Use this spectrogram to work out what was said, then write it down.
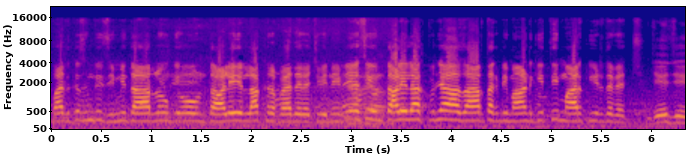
ਬਦ ਕਿਸਮ ਦੀ ਜ਼ਿਮੀਦਾਰ ਨੂੰ ਕਿ ਉਹ 39 ਲੱਖ ਰੁਪਏ ਦੇ ਵਿੱਚ ਵੀ ਨਹੀਂ ਅਸੀਂ 39 ਲੱਖ 50 ਹਜ਼ਾਰ ਤੱਕ ਡਿਮਾਂਡ ਕੀਤੀ ਮਾਰਕੀਟ ਦੇ ਵਿੱਚ। ਜੀ ਜੀ।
